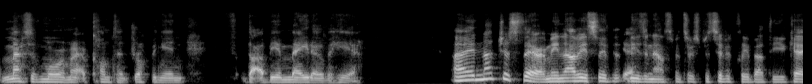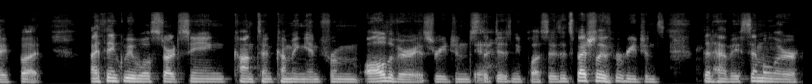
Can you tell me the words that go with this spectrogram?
a massive more amount of content dropping in that are being made over here. Uh, not just there. I mean, obviously, yeah. these announcements are specifically about the UK, but I think we will start seeing content coming in from all the various regions yeah. that Disney Plus is, especially the regions that have a similar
